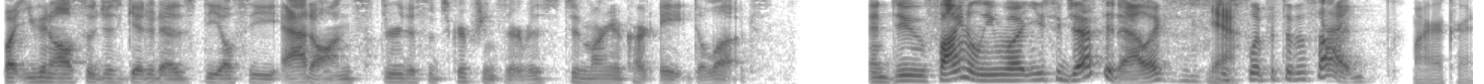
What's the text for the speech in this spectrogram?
But you can also just get it as DLC add-ons through the subscription service to Mario Kart 8 Deluxe. And do finally what you suggested, Alex. Yeah. Just flip it to the side. Mario Kart.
